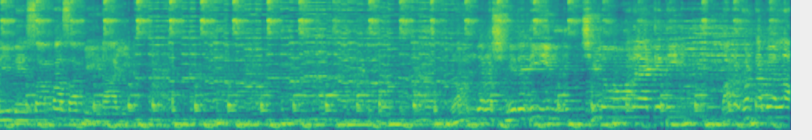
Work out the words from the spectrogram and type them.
করিবে সাপা সাপি নাই রঙ্গর সেরে দিন ছিল অনেক দিন। বারো ঘণ্টা বেলায়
